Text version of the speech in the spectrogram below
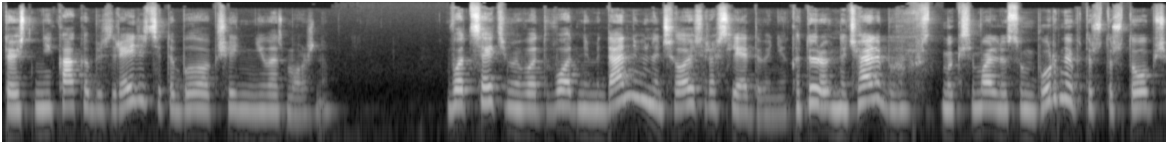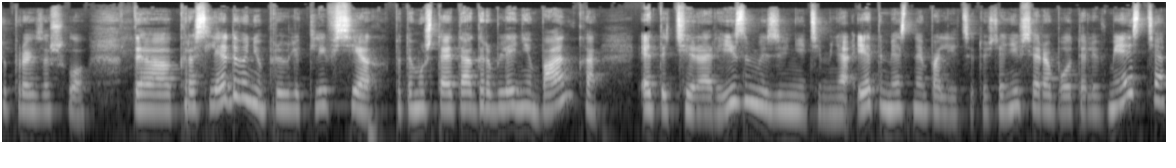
То есть никак обезвредить это было вообще невозможно. Вот с этими вот вводными данными началось расследование, которое вначале было максимально сумбурное, потому что что вообще произошло. Да, к расследованию привлекли всех, потому что это ограбление банка, это терроризм, извините меня, и это местная полиция. То есть они все работали вместе,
